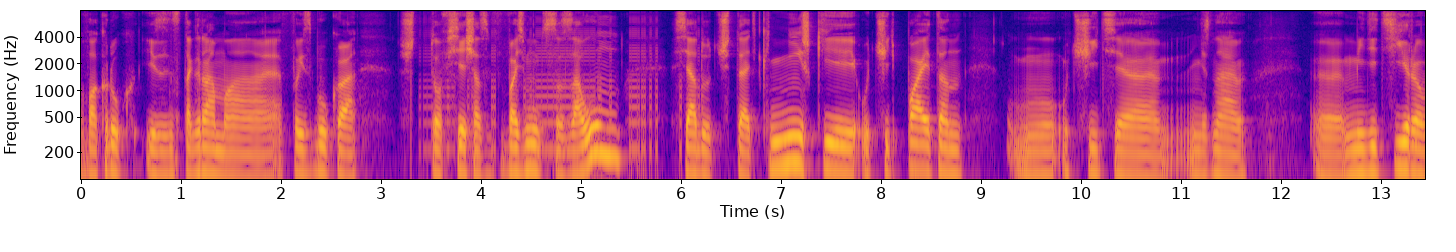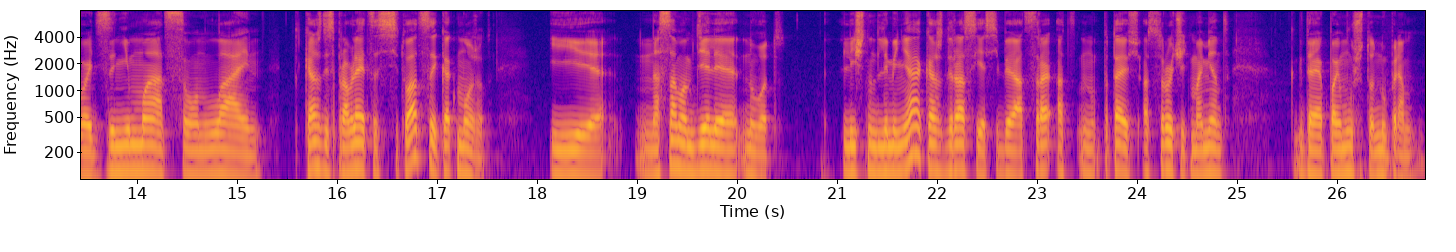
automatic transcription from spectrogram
вокруг из Инстаграма, Фейсбука, что все сейчас возьмутся за ум, сядут читать книжки, учить Python, учить, э, не знаю, э, медитировать, заниматься онлайн. Каждый справляется с ситуацией как может. И на самом деле, ну вот, лично для меня каждый раз я себе отсра- от- ну, пытаюсь отсрочить момент, когда я пойму, что ну прям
